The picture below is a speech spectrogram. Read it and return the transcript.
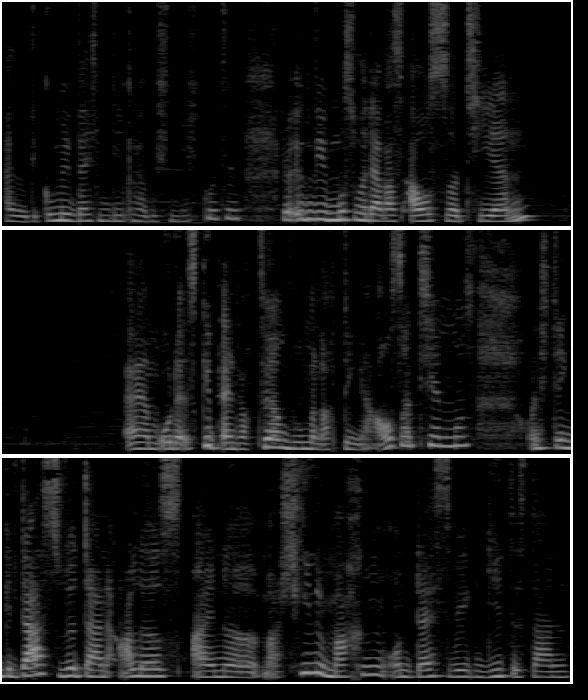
also die Gummibärchen, die glaube ich nicht gut sind, oder irgendwie muss man da was aussortieren. Ähm, oder es gibt einfach Firmen, wo man auch Dinge aussortieren muss. Und ich denke, das wird dann alles eine Maschine machen und deswegen gibt es dann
